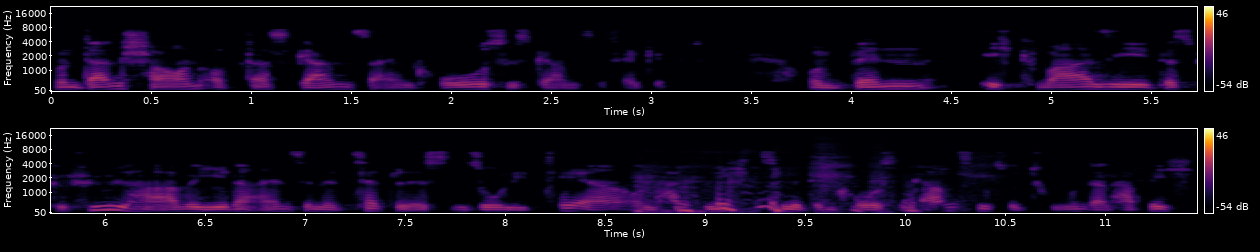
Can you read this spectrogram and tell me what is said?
und dann schauen, ob das Ganze ein großes Ganzes ergibt. Und wenn ich quasi das Gefühl habe, jeder einzelne Zettel ist ein Solitär und hat nichts mit dem großen Ganzen zu tun, dann habe ich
